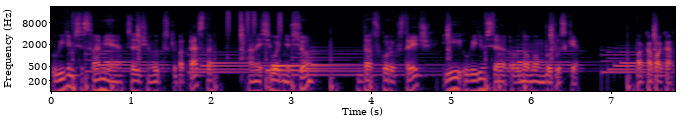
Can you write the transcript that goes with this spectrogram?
Увидимся с вами в следующем выпуске подкаста. А на сегодня все. До скорых встреч и увидимся в новом выпуске. Пока-пока.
